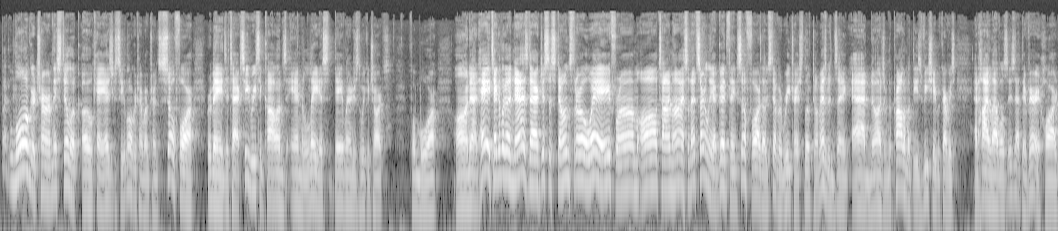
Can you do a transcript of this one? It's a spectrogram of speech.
But longer term, they still look okay. As you can see, longer term uptrend so far remains intact. See recent columns and the latest Dave Landry's weekly charts for more on that. Hey, take a look at the NASDAQ, just a stone's throw away from all-time high. So that's certainly a good thing. So far, though, still have a retrace look to them. As been saying ad nauseum, the problem with these V-shaped recoveries at high levels is that they're very hard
